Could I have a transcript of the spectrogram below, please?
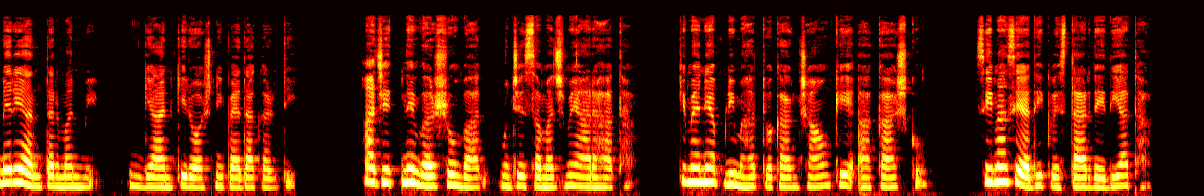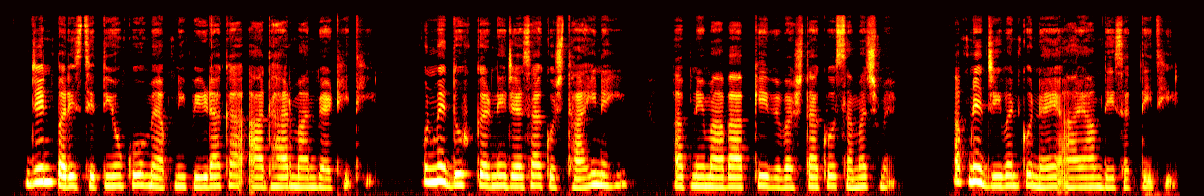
मेरे अंतर मन में ज्ञान की रोशनी पैदा कर दी। आज इतने वर्षों बाद मुझे समझ में आ रहा था कि मैंने अपनी महत्वाकांक्षाओं के आकाश को सीमा से अधिक विस्तार दे दिया था। जिन परिस्थितियों को मैं अपनी पीड़ा का आधार मान बैठी थी, उनमें दुख करने जैसा कुछ था ही नहीं। अपने माँ बाप की व्यवस्था को समझ में अपने जीवन को नए आयाम दे सकती थी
